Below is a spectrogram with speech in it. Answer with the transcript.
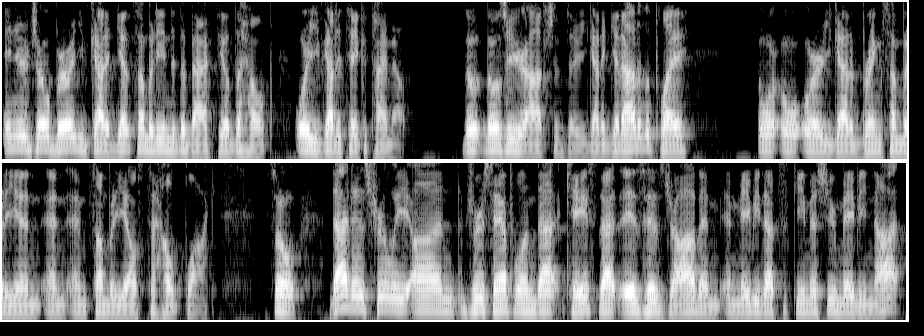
and you're Joe Burrow, you've got to get somebody into the backfield to help, or you've got to take a timeout. Th- those are your options there. You got to get out of the play, or, or, or you got to bring somebody in and, and somebody else to help block. So that is truly on Drew Sample in that case. That is his job, and, and maybe that's a scheme issue, maybe not.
